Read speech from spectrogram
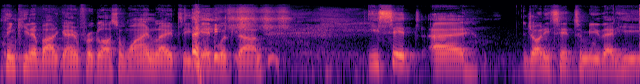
thinking about going for a glass of wine later. His head was down. He said, uh, Johnny said to me that he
